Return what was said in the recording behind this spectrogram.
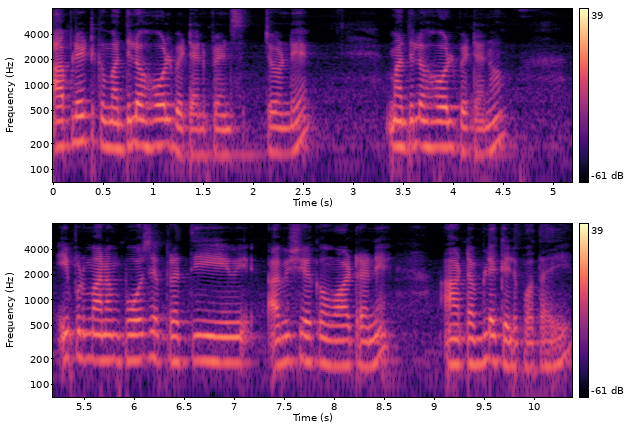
ఆ ప్లేట్కి మధ్యలో హోల్ పెట్టాను ఫ్రెండ్స్. చూడండి. మధ్యలో హోల్ పెట్టాను. ఇప్పుడు మనం పోసే ప్రతి అభిషేకం వాటర్ అని ఆ టబ్లోకి వెళ్ళిపోతాయి.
